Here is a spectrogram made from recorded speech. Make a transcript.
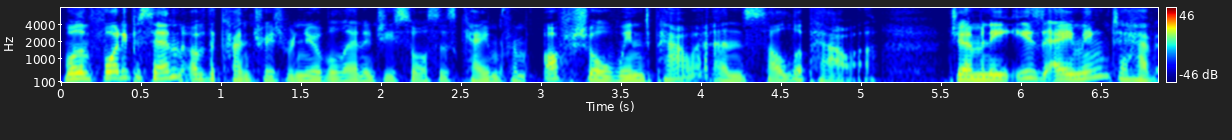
More than 40% of the country's renewable energy sources came from offshore wind power and solar power. Germany is aiming to have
